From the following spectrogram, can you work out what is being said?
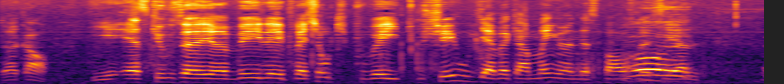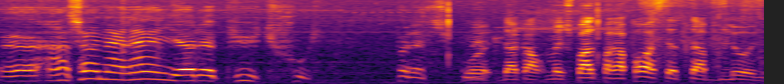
D'accord. Est-ce que vous avez l'impression qu'il pouvait y toucher ou qu'il y avait quand même un espace de ciel? Euh, en s'en allant, il aurait pu toucher, pratiquement. Oui, d'accord. Mais je parle par rapport à cette table-là. Là.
